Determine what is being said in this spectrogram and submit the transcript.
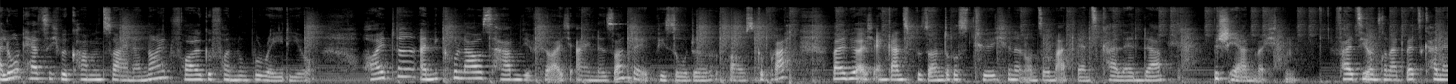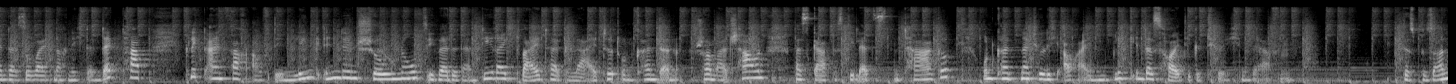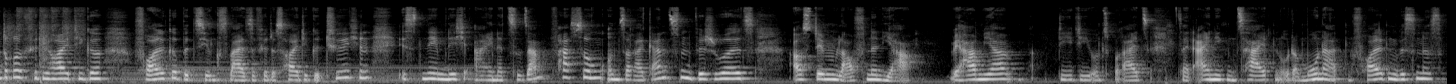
Hallo und herzlich willkommen zu einer neuen Folge von Nubo Radio. Heute an Nikolaus haben wir für euch eine Sonderepisode rausgebracht, weil wir euch ein ganz besonderes Türchen in unserem Adventskalender bescheren möchten. Falls ihr unseren Adventskalender soweit noch nicht entdeckt habt, klickt einfach auf den Link in den Show Notes. Ihr werdet dann direkt weitergeleitet und könnt dann schon mal schauen, was gab es die letzten Tage und könnt natürlich auch einen Blick in das heutige Türchen werfen. Das Besondere für die heutige Folge bzw. für das heutige Türchen ist nämlich eine Zusammenfassung unserer ganzen Visuals aus dem laufenden Jahr. Wir haben ja, die, die uns bereits seit einigen Zeiten oder Monaten folgen, wissen es,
